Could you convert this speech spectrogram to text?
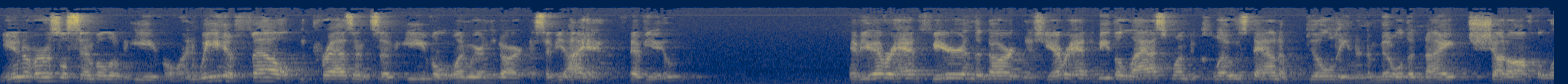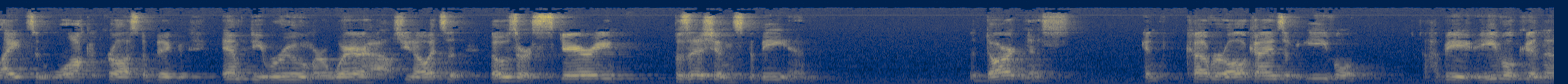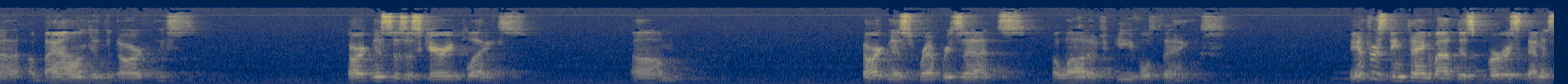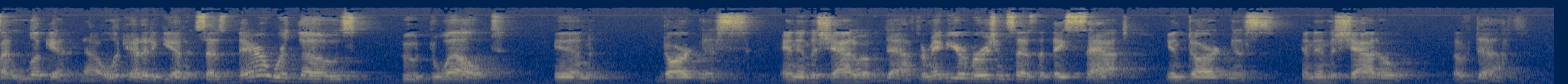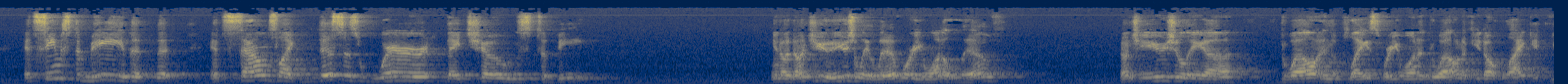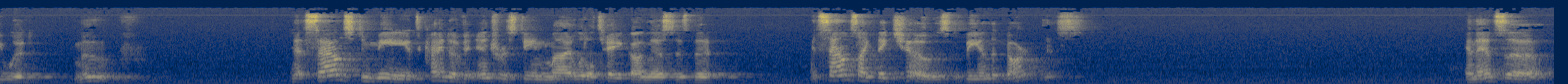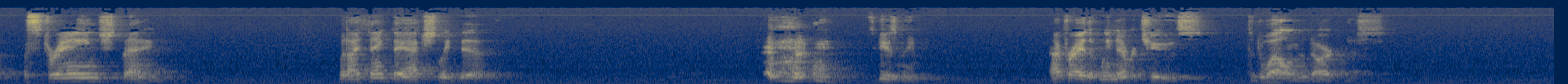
universal symbol of evil. And we have felt the presence of evil when we're in the darkness. Have you? I have. Have you? Have you ever had fear in the darkness? You ever had to be the last one to close down a building in the middle of the night, shut off the lights, and walk across a big empty room or warehouse? You know, it's a, those are scary positions to be in. The darkness can cover all kinds of evil. Be, evil can uh, abound in the darkness. Darkness is a scary place. Um, Darkness represents a lot of evil things. The interesting thing about this verse, then, as I look at it now, look at it again. It says, There were those who dwelt in darkness and in the shadow of death. Or maybe your version says that they sat in darkness and in the shadow of death. It seems to me that, that it sounds like this is where they chose to be. You know, don't you usually live where you want to live? Don't you usually uh, dwell in the place where you want to dwell? And if you don't like it, you would move. And it sounds to me, it's kind of interesting, my little take on this is that it sounds like they chose to be in the darkness. And that's a, a strange thing. But I think they actually did. Excuse me. I pray that we never choose to dwell in the darkness.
